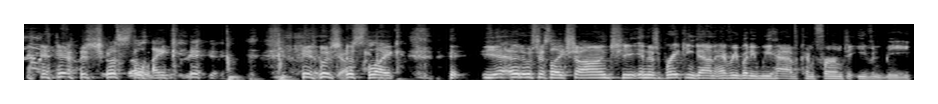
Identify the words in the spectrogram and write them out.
it was just like it was just like yeah it was just like Shang Chi and it was breaking down everybody we have confirmed to even be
